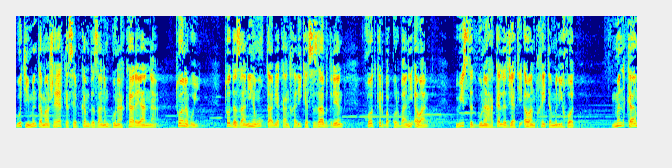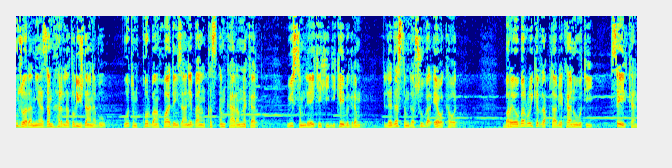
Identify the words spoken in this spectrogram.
وتی من تەماشای هەر کەسێ بکەم دەزانم گوناهکارە یان نا تۆ نەبووی تۆ دەزانی هەموو قوتابیەکان خەریکە سزا بدرێن خۆت کرد بە قوربانی ئەوان ویستت گوناهەکە لە جیاتی ئەوان بخەیتە ملی خۆت من کە ئەم جۆرە نیازەم هەر لە دڵیشدا نەبوو وتم قوربان خوا دەیزانێ بە ئەنقەست ئەم کارەم نەکرد ویستم لە یەکێکی دیکەی بگرم لە دەستم دەرچوو بەر ئێوە کەوت بەڕێوەبەر ڕووی کردە قوتابیەکان و وتی سەیرکەن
